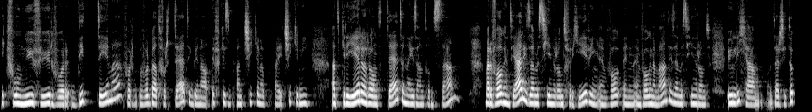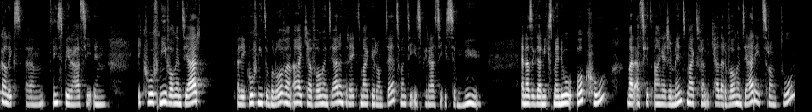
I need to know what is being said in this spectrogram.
Ik voel nu vuur voor dit thema, voor, bijvoorbeeld voor tijd. Ik ben al even aan het chicken op, ay, chicken niet, aan het creëren rond tijd en dat is aan het ontstaan. Maar volgend jaar is dat misschien rond vergeving en, en, en volgende maand is dat misschien rond uw lichaam. Want daar zit ook al iets um, inspiratie in. Ik hoef niet volgend jaar ik hoef niet te beloven van, ah, ik ga volgend jaar een traject maken rond tijd, want die inspiratie is er nu. En als ik daar niks mee doe, ook goed. Maar als je het engagement maakt van, ik ga daar volgend jaar iets rond doen,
